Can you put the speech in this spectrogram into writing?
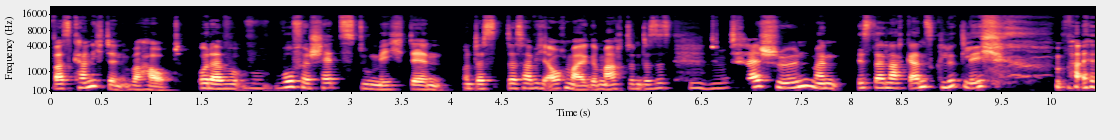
was kann ich denn überhaupt? Oder wofür schätzt du mich denn? Und das, das habe ich auch mal gemacht. Und das ist mhm. total schön. Man ist danach ganz glücklich, weil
